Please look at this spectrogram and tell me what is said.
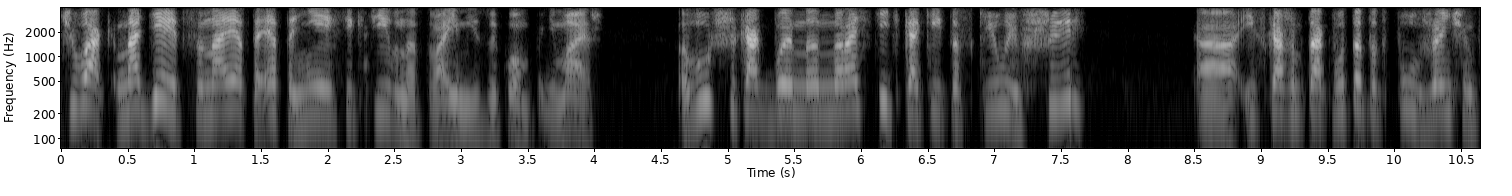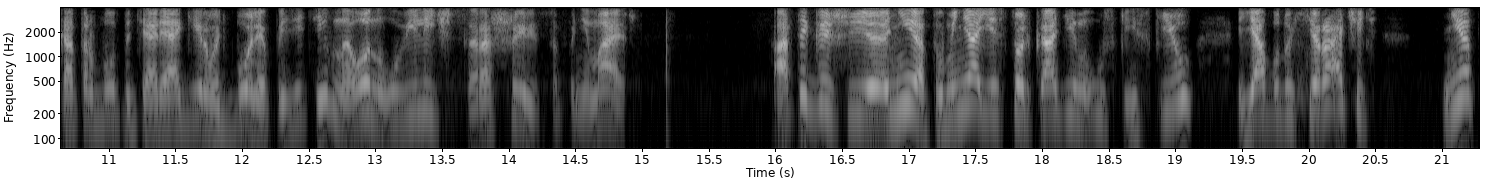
чувак, надеяться на это, это неэффективно твоим языком, понимаешь? Лучше как бы нарастить какие-то скиллы вширь, а, и, скажем так, вот этот пул женщин, которые будут на тебя реагировать более позитивно, он увеличится, расширится, понимаешь? А ты говоришь, «Э, нет, у меня есть только один узкий скилл, я буду херачить. Нет,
